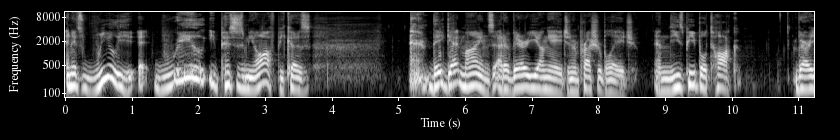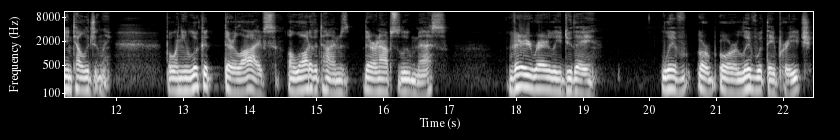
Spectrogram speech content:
and it's really it really pisses me off because they get minds at a very young age, an impressionable age, and these people talk very intelligently. But when you look at their lives, a lot of the times they're an absolute mess. Very rarely do they live or, or live what they preach.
